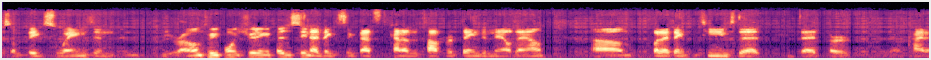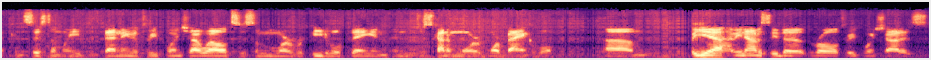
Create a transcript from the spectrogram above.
some big swings in, in your own three point shooting efficiency, and I think, think that's kind of the tougher thing to nail down. Um, but I think the teams that that are kind of consistently defending the three point shot well. It's just a more repeatable thing and, and just kind of more more bankable. Um, but yeah, I mean, obviously the, the role of three point shot is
